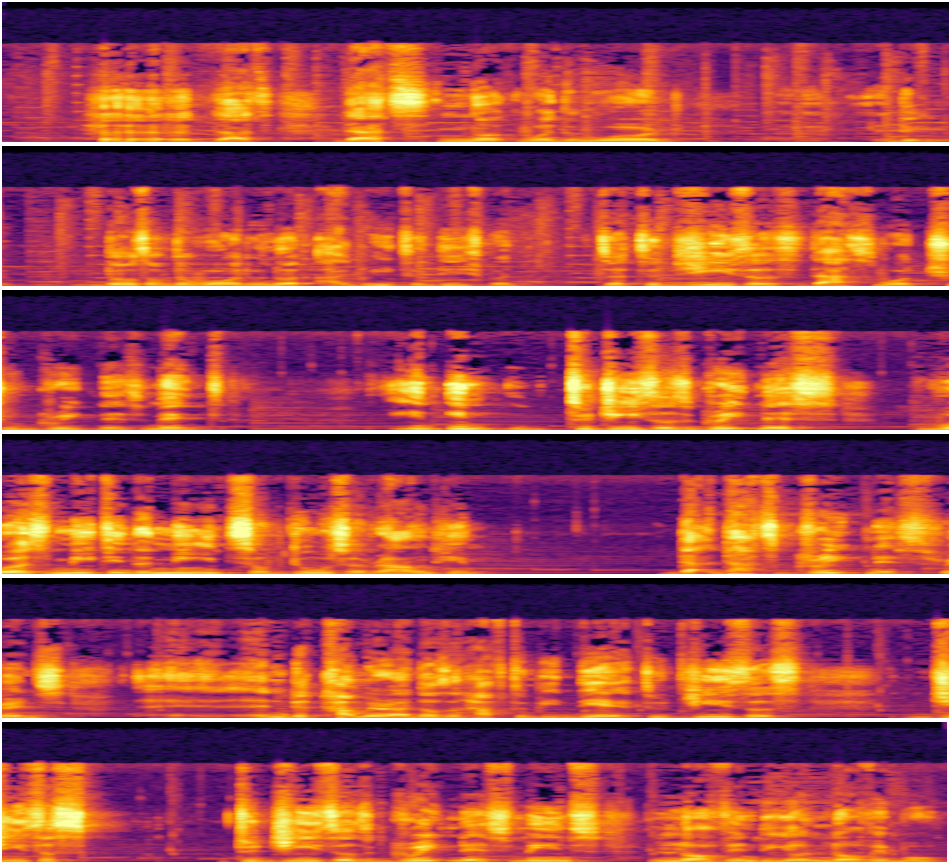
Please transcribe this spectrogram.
that, that's not what the world, the, those of the world will not agree to this, but to, to Jesus, that's what true greatness meant. In, in to Jesus, greatness was meeting the needs of those around him. That, that's greatness, friends. Eh, and the camera doesn't have to be there. To Jesus, Jesus, to Jesus, greatness means loving the unlovable.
